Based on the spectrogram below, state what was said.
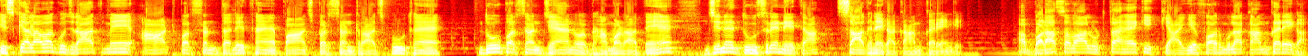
इसके अलावा गुजरात में 8 परसेंट दलित हैं 5 परसेंट राजपूत हैं 2 परसेंट जैन और ब्राह्मण आते हैं, जिन्हें दूसरे नेता साधने का काम करेंगे। अब बड़ा सवाल उठता है कि क्या यह फॉर्मूला काम करेगा?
